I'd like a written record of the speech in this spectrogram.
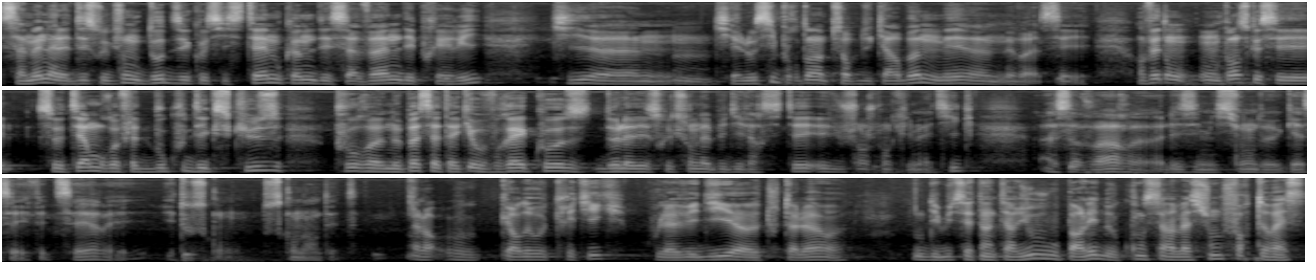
ça mène à la destruction d'autres écosystèmes comme des savanes, des prairies, qui, euh, hmm. qui elles aussi pourtant absorbent du carbone. Mais, euh, mais voilà, c'est... En fait, on, pense que ce terme reflète beaucoup d'excuses pour euh, ne pas s'attaquer aux vraies causes de la destruction de la biodiversité et du changement climatique, à savoir les émissions de gaz à effet de serre et, tout, ce qu'on, tout ce qu'on a en tête. Alors, au cœur de votre critique, vous l'avez dit tout à l'heure, au début de cette interview, vous parlez de conservation forteresse.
